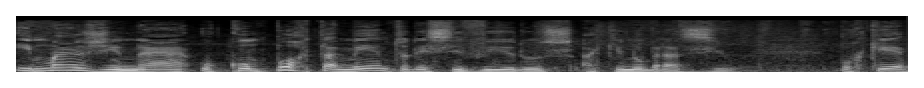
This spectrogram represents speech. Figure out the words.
imaginar o comportamento desse vírus aqui no Brasil? Porque,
